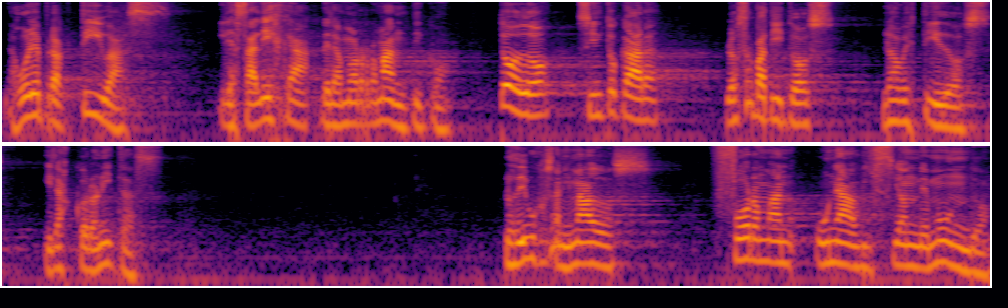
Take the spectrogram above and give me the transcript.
Las vuelve proactivas y las aleja del amor romántico. Todo sin tocar los zapatitos, los vestidos y las coronitas. Los dibujos animados forman una visión de mundo.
